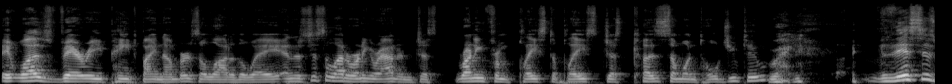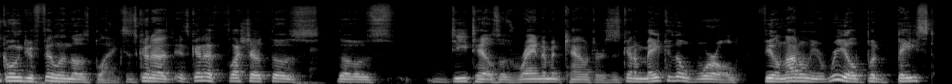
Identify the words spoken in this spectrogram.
It was very paint by numbers a lot of the way, and there's just a lot of running around and just running from place to place just cause someone told you to. Right. This is going to fill in those blanks. It's gonna it's gonna flesh out those those details, those random encounters. is gonna make the world feel not only real but based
